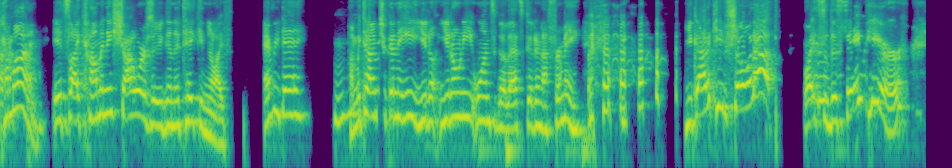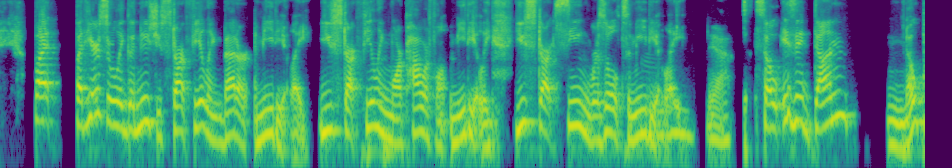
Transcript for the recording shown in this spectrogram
come on, it's like, how many showers are you going to take in your life? Every day. Mhm. How many times you're going to eat? You don't. You don't eat once and go. That's good enough for me. you got to keep showing up, right? So the same here, but but here's the really good news: you start feeling better immediately. You start feeling more powerful immediately. You start seeing results immediately. Mhm. Yeah. So is it done? Nope.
